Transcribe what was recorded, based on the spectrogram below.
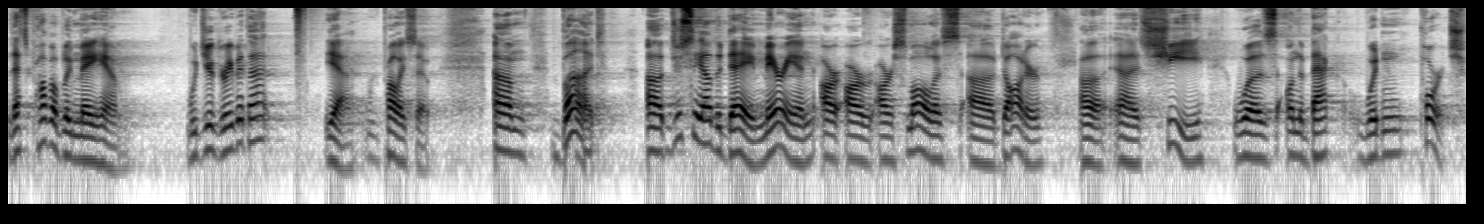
that's probably mayhem. Would you agree with that? Yeah, probably so. Um, but uh, just the other day, Marion, our, our, our smallest uh, daughter, uh, uh she was on the back wooden porch.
